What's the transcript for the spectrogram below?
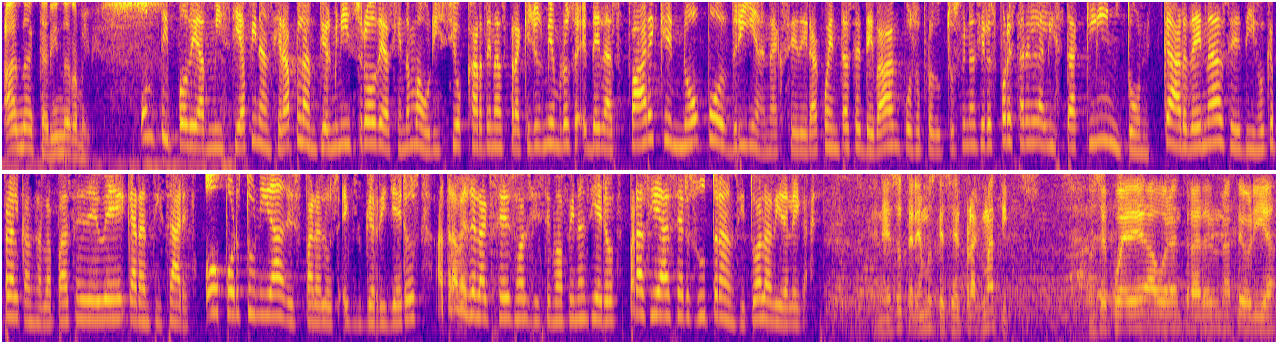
Ana Karina Ramírez. Un tipo de amnistía financiera planteó el ministro de Hacienda Mauricio Cárdenas para aquellos miembros de las FARC que no podrían acceder a cuentas de bancos o productos financieros por estar en la lista Clinton. Cárdenas eh, dijo que para alcanzar la paz se debe garantizar oportunidades para los exguerrilleros a través del acceso al sistema financiero para así hacer su tránsito a la vida legal. En eso tenemos que ser pragmáticos. No se puede ahora entrar en una teoría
